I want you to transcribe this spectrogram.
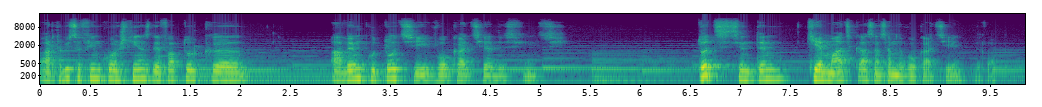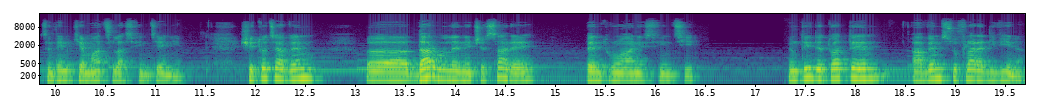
ar trebui să fim conștienți de faptul că avem cu toții vocația de sfinți. Toți suntem chemați, că asta înseamnă vocație, de fapt. Suntem chemați la sfințenie. Și toți avem uh, darurile necesare pentru a ne sfinți. Întâi de toate, avem suflarea divină.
